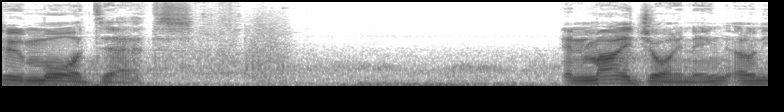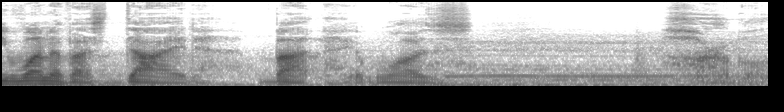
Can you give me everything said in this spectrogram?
Two more deaths. In my joining, only one of us died, but it was horrible.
